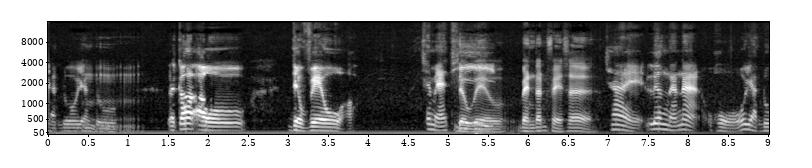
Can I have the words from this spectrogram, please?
อยากดูอยากดูมแล้วก็เอาเด e v เวลเหรอ ใช่ไหมที่ The Whale Brandon Fraser ใช่ เรื่องนั้นอะโอ้โหอยากดู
